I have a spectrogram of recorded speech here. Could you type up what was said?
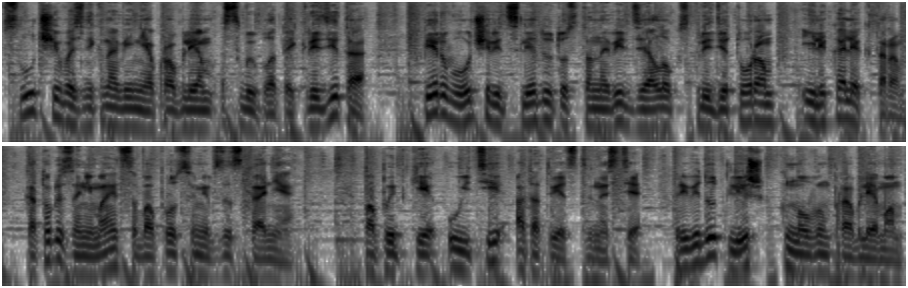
в случае возникновения проблем с выплатой кредита первую очередь следует установить диалог с кредитором или коллектором, который занимается вопросами взыскания. Попытки уйти от ответственности приведут лишь к новым проблемам.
